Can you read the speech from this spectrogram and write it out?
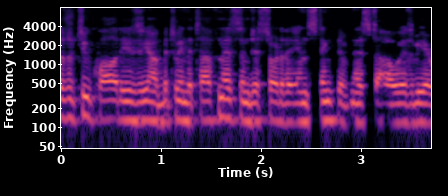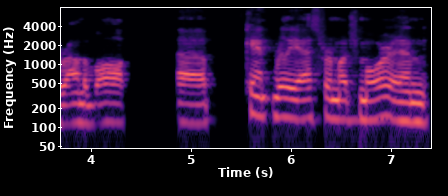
those are two qualities, you know, between the toughness and just sort of the instinctiveness to always be around the ball. Uh, can't really ask for much more. And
